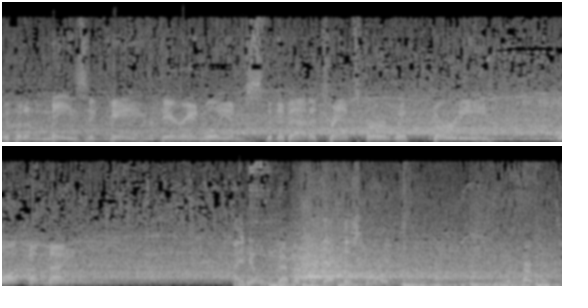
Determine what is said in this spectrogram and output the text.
with an amazing game. Darrion Williams, the Nevada transfer with 30. What a night. He'll never forget this night. Perfect.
